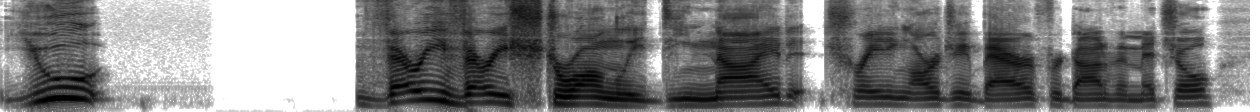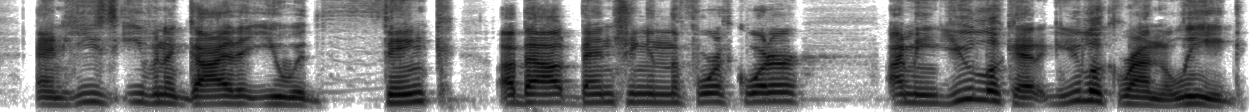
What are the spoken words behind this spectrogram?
you very, very strongly denied trading RJ Barrett for Donovan Mitchell. And he's even a guy that you would think about benching in the fourth quarter. I mean, you look at you look around the league.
